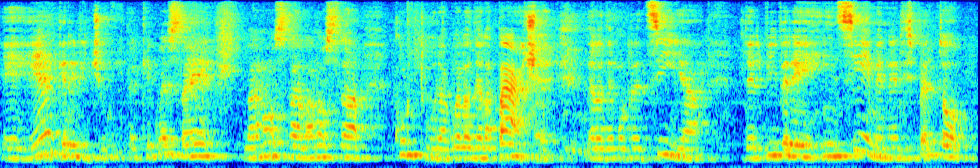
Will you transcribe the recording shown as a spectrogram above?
e, e, anche religioni, perché questa è la nostra, la nostra cultura, quella della pace, della democrazia, del vivere insieme nel rispetto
